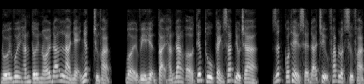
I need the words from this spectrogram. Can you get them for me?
đối với hắn tới nói đã là nhẹ nhất trừng phạt, bởi vì hiện tại hắn đang ở tiếp thu cảnh sát điều tra, rất có thể sẽ đã chịu pháp luật xử phạt.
